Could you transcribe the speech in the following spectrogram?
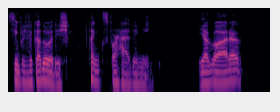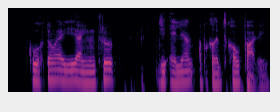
simplificadores, thanks for having me. E agora, curtam aí a intro de Alien Apocalyptical Party.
